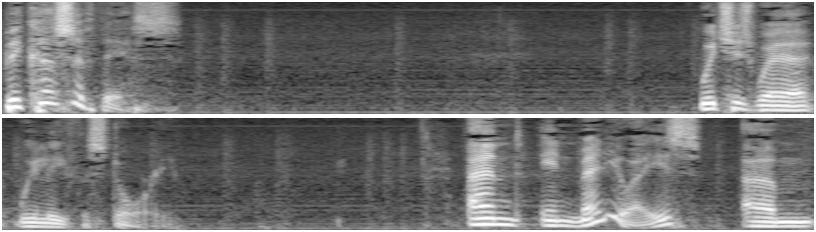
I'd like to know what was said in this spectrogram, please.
because of this. Which is where we leave the story. And in many ways, um,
